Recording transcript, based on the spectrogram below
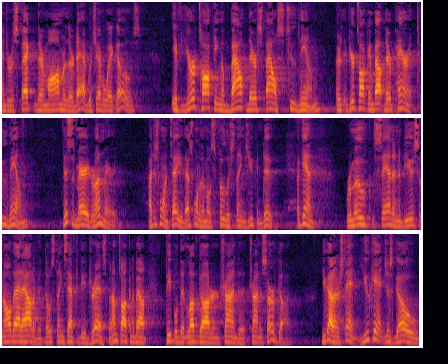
and to respect their mom or their dad, whichever way it goes, if you're talking about their spouse to them, if you're talking about their parent to them, this is married or unmarried. I just want to tell you that's one of the most foolish things you can do. Again, remove sin and abuse and all that out of it. Those things have to be addressed. But I'm talking about people that love God and are trying to trying to serve God. You got to understand, you can't just go,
